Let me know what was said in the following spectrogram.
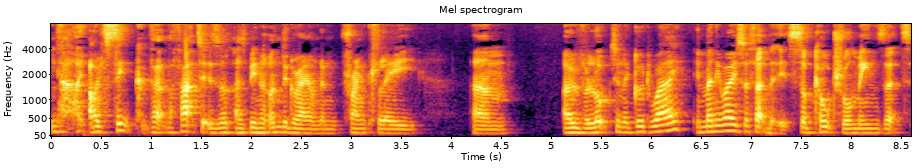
no, I, I think that the fact it is, has been an underground and frankly um, overlooked in a good way in many ways. The fact that it's subcultural means that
